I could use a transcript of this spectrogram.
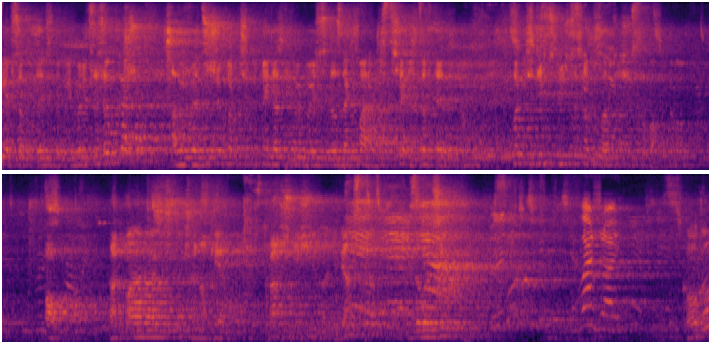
pierwsza podejdzie do mojego rycerza Łukasza, a wy we trzy chodźcie tutaj na tyły, bo jeszcze nas Dagmara postrzeli, co wtedy? No. Chodźcie dziewczyny, jeszcze trochę bardziej się schowamy. No. O! Dagmara już muszę napięła. Strasznie silna niewiasta. Zobaczymy. Uważaj. Kogo?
